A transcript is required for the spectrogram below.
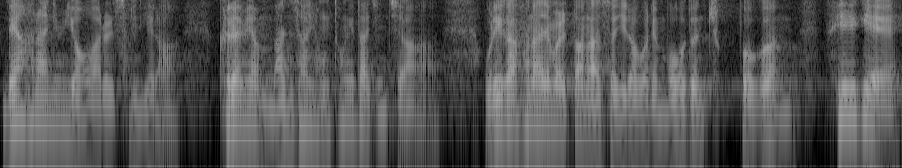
내 하나님 여호와를 섬기라. 그러면 만사 형통이다 진짜. 우리가 하나님을 떠나서 잃어버린 모든 축복은 회개,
